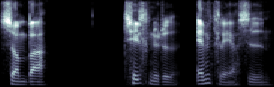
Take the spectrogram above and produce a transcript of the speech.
som var tilknyttet anklagersiden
